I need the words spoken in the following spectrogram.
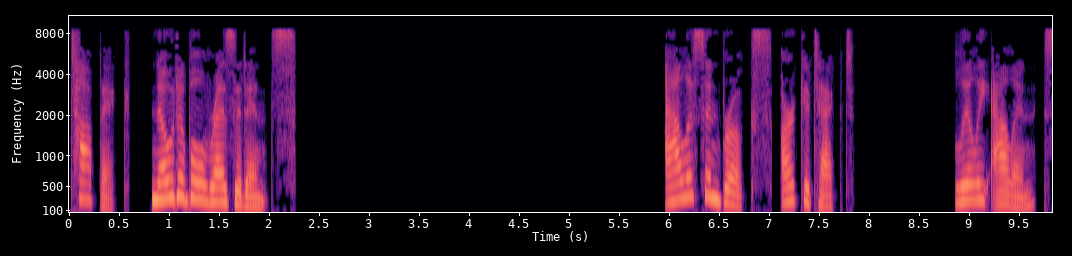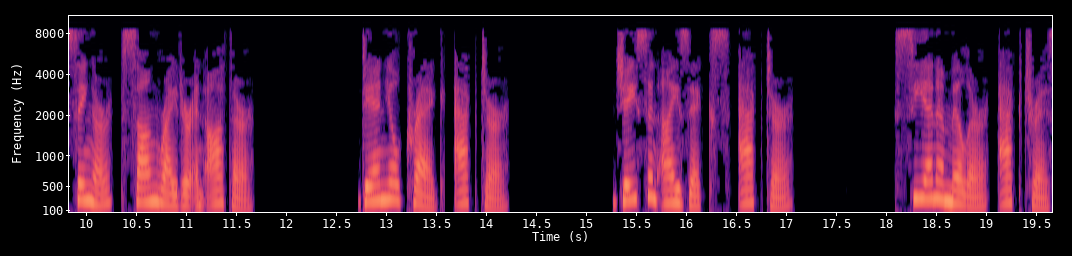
Topic. Notable residents. Alison Brooks, architect Lily Allen, singer, songwriter and author. Daniel Craig, actor. Jason Isaacs, actor. Sienna Miller, actress.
